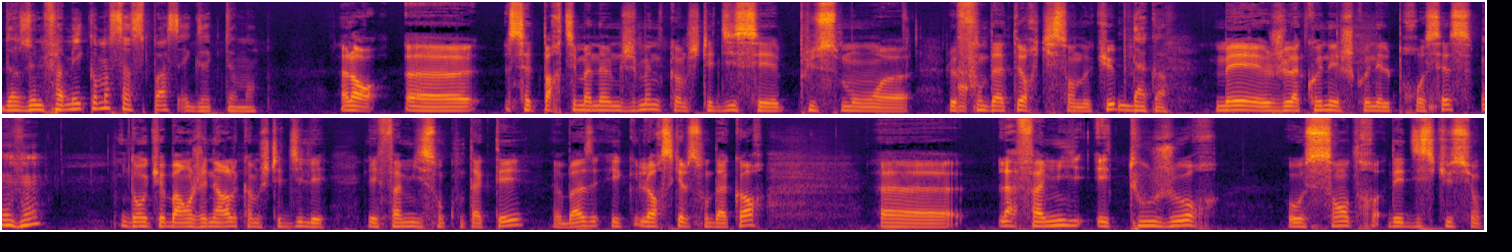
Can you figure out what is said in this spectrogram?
dans une famille, comment ça se passe exactement? Alors, euh, cette partie management, comme je t'ai dit, c'est plus mon euh, le Ah. fondateur qui s'en occupe. D'accord. Mais je la connais, je connais le process. Mhm. Donc, euh, bah, en général, comme je t'ai dit, les, les familles sont contactées de base. Et que lorsqu'elles sont d'accord, euh, la famille est toujours au centre des discussions.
